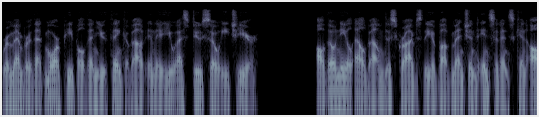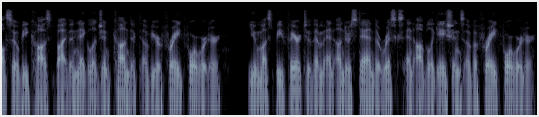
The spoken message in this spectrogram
remember that more people than you think about in the US do so each year. Although Neal Elbaum describes the above-mentioned incidents can also be caused by the negligent conduct of your freight forwarder, you must be fair to them and understand the risks and obligations of a freight forwarder.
